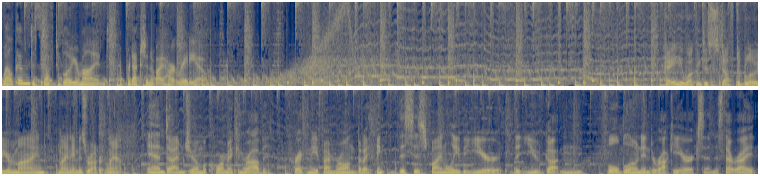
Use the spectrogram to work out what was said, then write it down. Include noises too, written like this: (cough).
Welcome to Stuff to Blow Your Mind, a production of iHeartRadio. Hey, welcome to Stuff to Blow Your Mind. My name is Robert Lamb. And I'm Joe McCormick. And Rob, correct me if I'm wrong, but I think this is finally the year that you've gotten full blown into Roky Erickson. Is that right?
